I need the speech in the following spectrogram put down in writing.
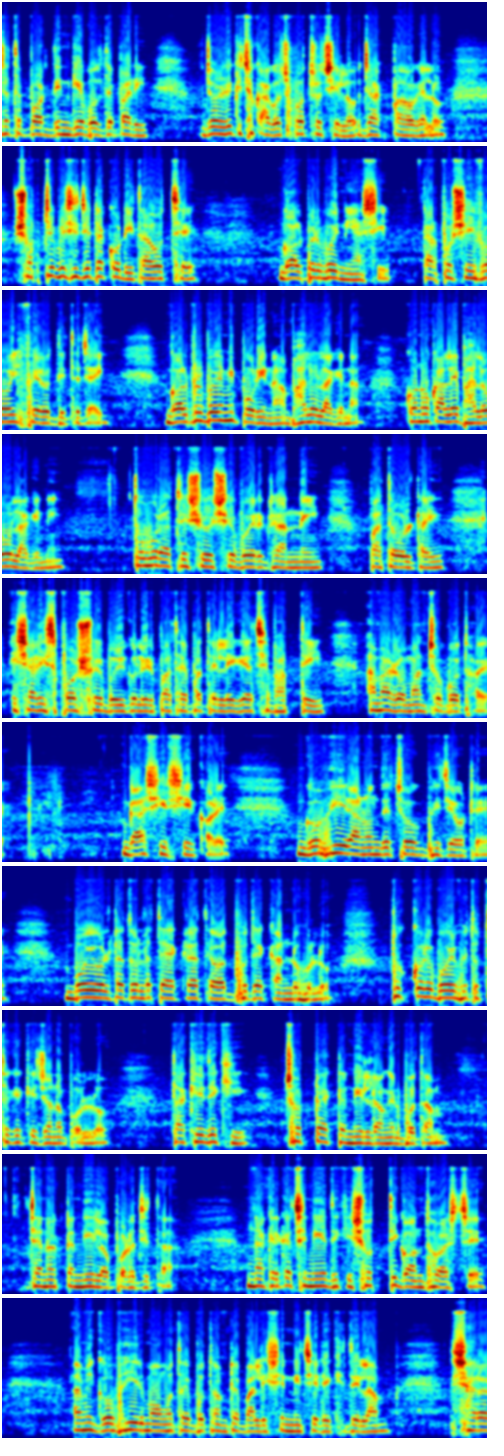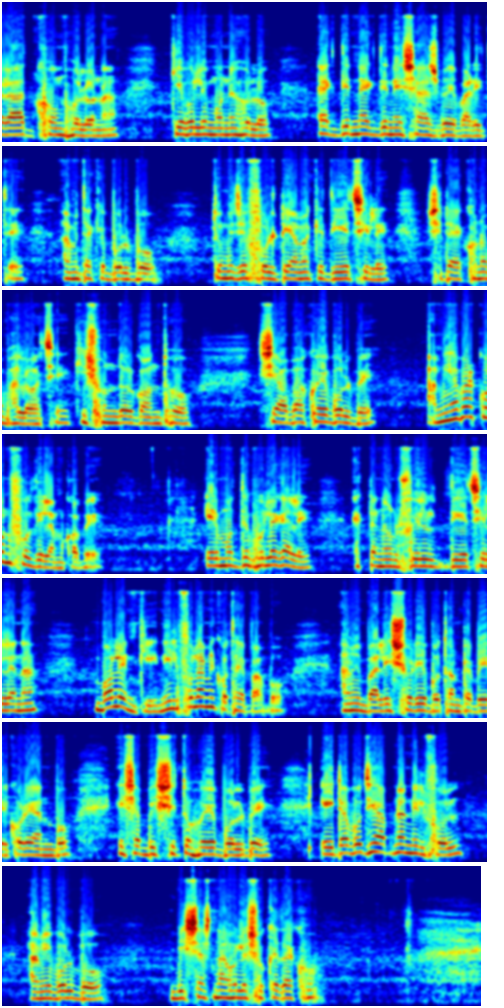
যাতে পরদিন গিয়ে বলতে পারি, জরুরি কিছু কাগজপত্র ছিল, যাক, পাওয়া গেল। সবচেয়ে বেশি যেটা করি তা হচ্ছে গল্পের বই নিয়ে আসি, তারপর সেই বই ফেরত দিতে যাই। গল্পের বই আমি পড়ি না, ভালো লাগে না, কোনো কালে ভালোও লাগেনি। তবু রাত্রে শুয়ে শুয়ে বইয়ের ঘ্রাণ নেই পাতা উল্টাই। এশার স্পর্শই বইগুলির পাতায় পাতায় লেগে আছে ভাবতেই আমার রোমাঞ্চ বোধ হয়। গা শিরশির করে। গভীর আনন্দে চোখ ভিজে ওঠে। বই উল্টাতে উল্টাতে এক রাতে অদ্ভুত এক কাণ্ড হলো। টুক করে বইয়ের ভেতর থেকে কি যেন পড়ল। তাকিয়ে দেখি ছোট্ট একটা নীল রঙের বোতাম, যেন একটা নীল অপরাজিতা। নাকের কাছে নিয়ে দেখি সত্যি গন্ধ আসছে। আমি গভীর মমতায় বোতামটা বালিশের নিচে রেখে দিলাম। সারা রাত ঘুম হলো না। কেবলই মনে হলো, একদিন না একদিন এসে আসবে বাড়িতে। আমি তাকে বলব, তুমি যে ফুলটি আমাকে দিয়েছিলে, সেটা এখনও ভালো আছে। কি সুন্দর গন্ধ। সে অবাক হয়ে বলবে, আমি আবার কোন ফুল দিলাম কবে? এর মধ্যে ভুলে গেলে, একটা নীলফুল দিয়েছিলে না? বলেন কি নীলফুল আমি কোথায় পাবো? আমি বালিশ সরিয়ে বোতামটা বের করে আনব। এসব বিস্মিত হয়ে বলবে, এইটা বুঝি আপনার নীলফুল আমি বলব, বিশ্বাস না হলে সুখে দেখো।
